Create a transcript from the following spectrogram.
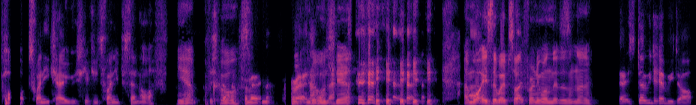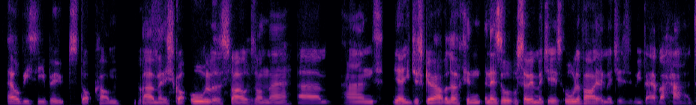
POT 20 code which gives you 20% off Yeah, of Just course. promoting, promoting that one yeah. and what is the website for anyone that doesn't know? So it's www.lbcboots.com Nice. um, and it's got all of the styles on there um, and yeah you just go have a look and, and there's also images all of our images that we've ever had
